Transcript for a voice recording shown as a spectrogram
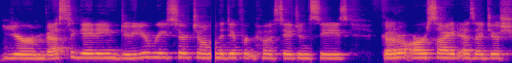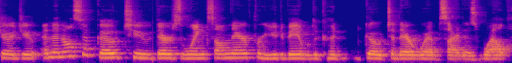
you're investigating do your research on the different host agencies go to our site as I just showed you, and then also go to there's links on there for you to be able to could go to their website as well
